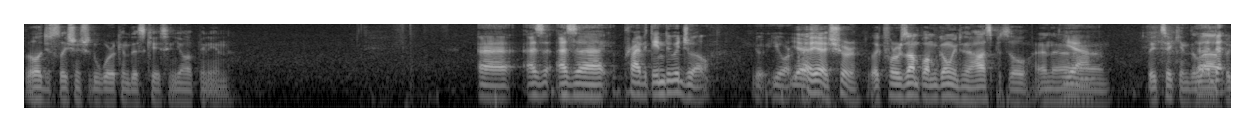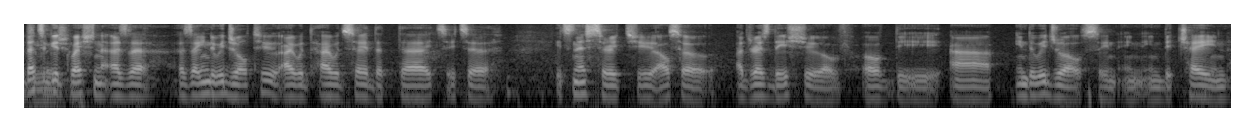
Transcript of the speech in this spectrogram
the legislation should work in this case, in your opinion? Uh, as, as a private individual, you, you are Yeah, yeah, sure. Like, for example, I'm going to the hospital and uh, Yeah. they take in the lab that, that's a good question. As a as an individual too, I would I would say that uh, it's it's a it's necessary to also address the issue of of the uh, individuals in, in, in the chain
